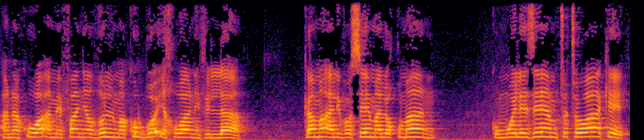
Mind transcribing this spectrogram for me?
anakuwa amefanya dhulma kubwa ikhwani fillah. Kama alivyosema Luqman kumwelezea mtoto wake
